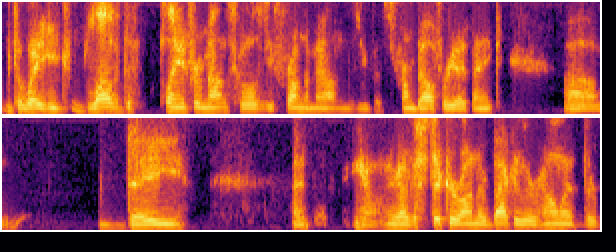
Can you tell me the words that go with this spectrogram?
the way he loved playing for mountain schools. He's from the mountains. He was from Belfry, I think. Um, they, uh, you know, they have a sticker on their back of their helmet. They're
